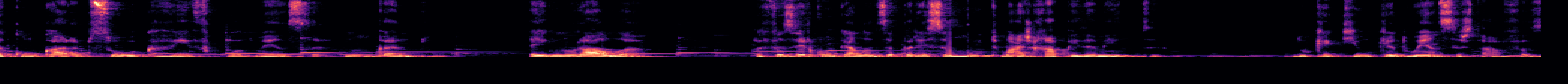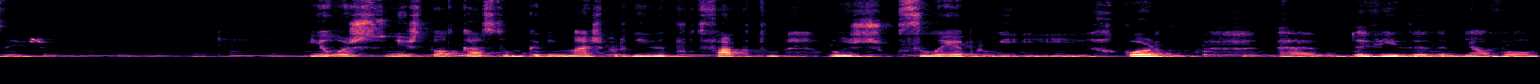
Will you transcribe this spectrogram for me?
a colocar a pessoa que vive com a doença num canto, a ignorá-la, a fazer com que ela desapareça muito mais rapidamente do que aquilo que a doença está a fazer. E hoje, neste podcast, estou um bocadinho mais perdida, porque de facto hoje celebro e, e, e recordo um, a vida da minha avó,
